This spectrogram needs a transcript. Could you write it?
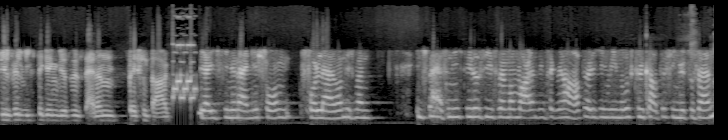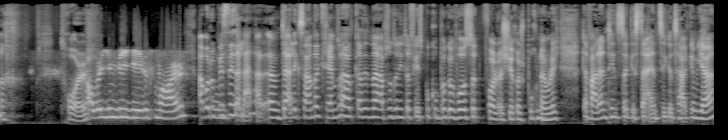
viel, viel wichtiger irgendwie als einen Special Tag. Ja, ich finde ihn eigentlich schon voll leibend. Ich meine, ich weiß nicht, wie das ist, wenn man mal einen Dienstag wieder hat, weil ich irgendwie immer das Glück hatte, Single zu sein. Ach. Voll. Aber irgendwie jedes Mal. Aber du bist nicht allein. Ähm, der Alexander Kremser hat gerade in der Absolut Anita Facebook-Gruppe gepostet, voller schierer Spruch nämlich, der Valentinstag ist der einzige Tag im Jahr,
